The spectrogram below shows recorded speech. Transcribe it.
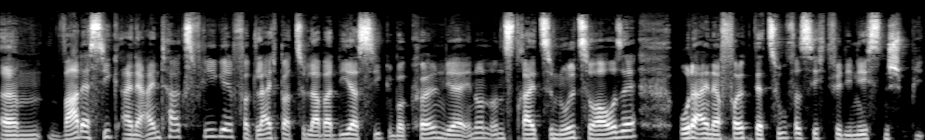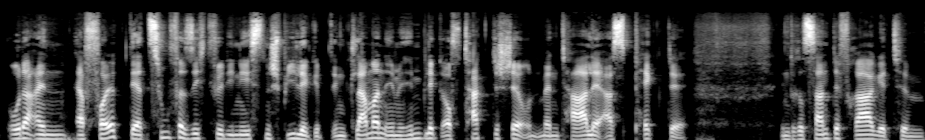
Ähm, war der Sieg eine Eintagsfliege, vergleichbar zu Labadias Sieg über Köln? Wir erinnern uns 3 zu 0 zu Hause. Oder ein Erfolg der Zuversicht für die nächsten Spiele, oder ein Erfolg der Zuversicht für die nächsten Spiele gibt, in Klammern im Hinblick auf taktische und mentale Aspekte. Interessante Frage, Tim.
